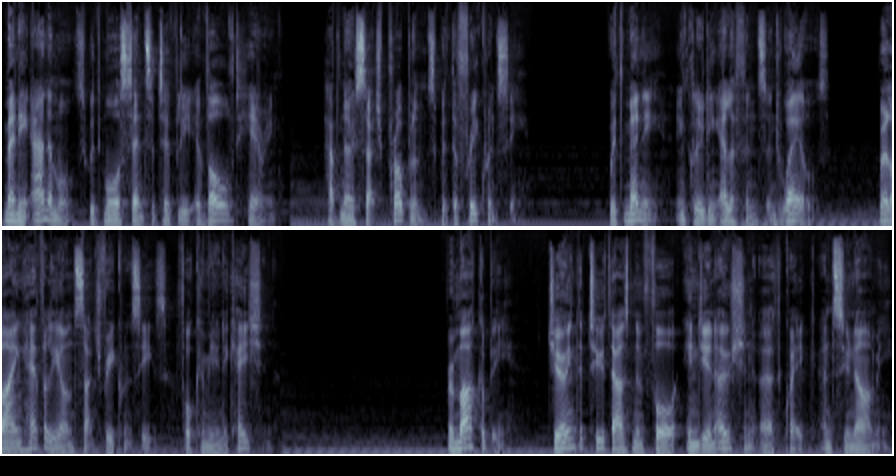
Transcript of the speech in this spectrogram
many animals with more sensitively evolved hearing have no such problems with the frequency, with many, including elephants and whales, relying heavily on such frequencies for communication. Remarkably, during the 2004 Indian Ocean earthquake and tsunami,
